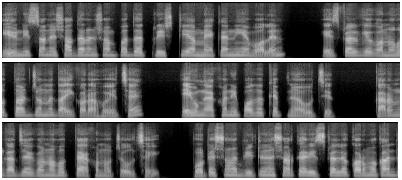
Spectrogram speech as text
ইউনিসনের সাধারণ সম্পাদক ক্রিস্টিয়া মেকানিয়ে বলেন, ইসরায়েলকে গণহত্যার জন্য দায়ী করা হয়েছে এবং এখনই পদক্ষেপ নেওয়া উচিত। কারণ গাজায় গণহত্যা এখনও চলছেই। ভোটের সময় ব্রিটেনের সরকার ইসরায়েলের কর্মকাণ্ড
